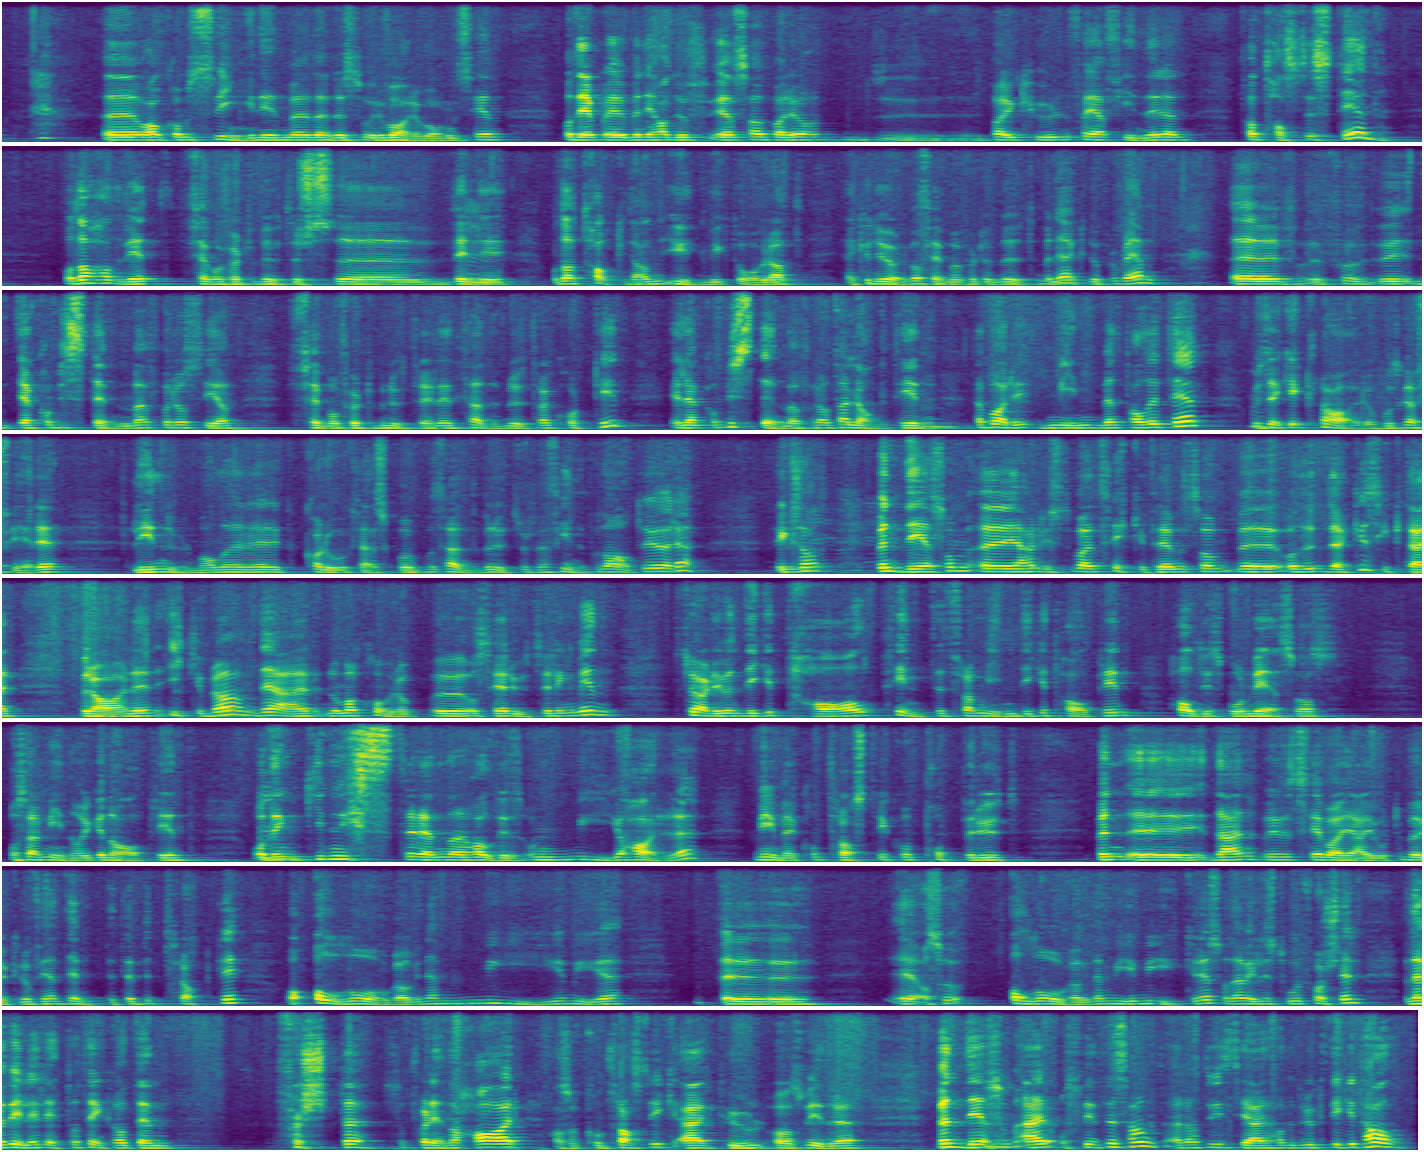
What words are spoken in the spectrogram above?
Uh, og han kom svingende inn med denne store varevognen sin. Ble, men jeg, hadde jo, jeg sa bare, bare kulen, for jeg finner en fantastisk sted. Og da hadde vi et 45 minutters uh, veldig Og da takket han ydmykt over at jeg kunne gjøre det på 45 minutter, men det er ikke noe problem. Uh, for, for, eh, jeg kan bestemme meg for å si at 45 minutter eller 30 minutter er kort tid, eller jeg kan bestemme meg for at det er lang tid. Det er bare min mentalitet. Hvis jeg ikke klarer å fotografere Linn Ullmann eller Karl Ove Knausgård på 30 minutter, så må jeg finne på noe annet å gjøre. Ikke sant? Men det som eh, jeg har lyst til å bare trekke frem som eh, Og det, er ikke sikkert det er bra eller ikke bra. Det er når man kommer opp eh, og ser utstillingen min, så er det jo en digital printet fra min digitalprint, Haldis Moren Vesaas. Og så er min originalprint. Og den gnistrer, den Haldis, og mye hardere. Mye mer kontrastrik og popper ut. Men eh, der vil vi se hva jeg har gjort i mørkerom, for jeg dempet det betraktelig. Og alle overgangene er mye, mye eh, eh, altså alle overgangene er mye mykere, så det er veldig stor forskjell. Men det er veldig lett å tenke at den første, for den er hard, altså kontrastrik, er kul osv. Men det som er også interessant, er at hvis jeg hadde brukt digital,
